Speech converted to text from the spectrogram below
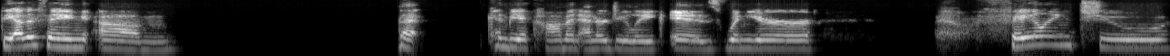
The other thing um, that can be a common energy leak is when you're failing to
